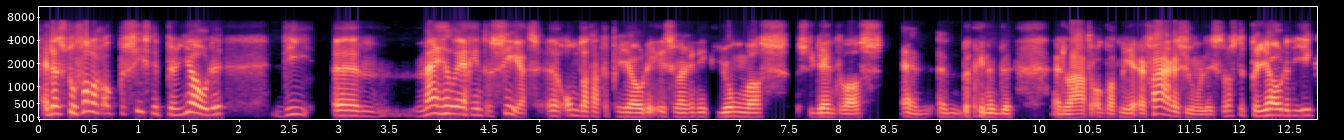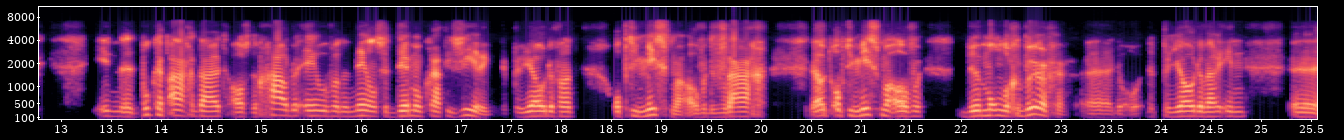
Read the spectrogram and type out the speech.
En dat is toevallig ook precies de periode die uh, mij heel erg interesseert. Uh, omdat dat de periode is waarin ik jong was, student was en een beginnende en later ook wat meer ervaren journalist was. De periode die ik in het boek heb aangeduid als de gouden eeuw van de Nederlandse democratisering. De periode van het optimisme over de vraag, het optimisme over de mondige burger. De, de, periode waarin uh,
